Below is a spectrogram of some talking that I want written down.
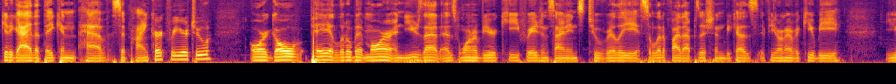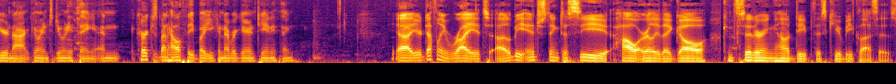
get a guy that they can have sit behind Kirk for year two or go pay a little bit more and use that as one of your key free agent signings to really solidify that position because if you don't have a QB, you're not going to do anything. And Kirk has been healthy, but you can never guarantee anything. Yeah, you're definitely right. Uh, it'll be interesting to see how early they go, considering how deep this QB class is.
